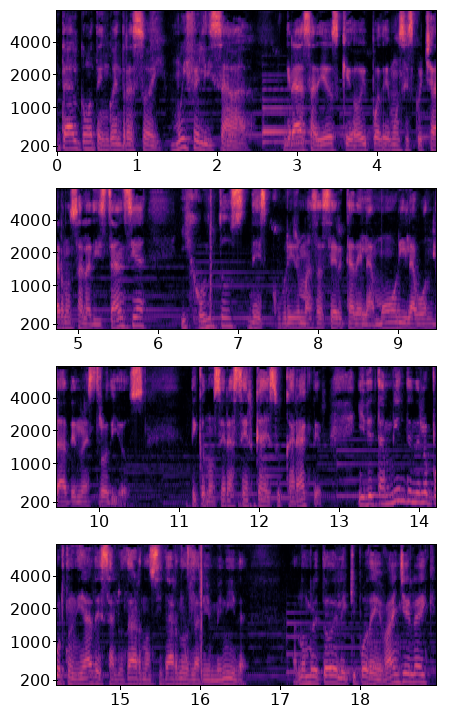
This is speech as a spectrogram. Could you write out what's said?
tal? ¿Cómo te encuentras hoy? Muy feliz sábado. Gracias a Dios que hoy podemos escucharnos a la distancia y juntos descubrir más acerca del amor y la bondad de nuestro Dios, de conocer acerca de su carácter y de también tener la oportunidad de saludarnos y darnos la bienvenida. A nombre de todo el equipo de Evangelike,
